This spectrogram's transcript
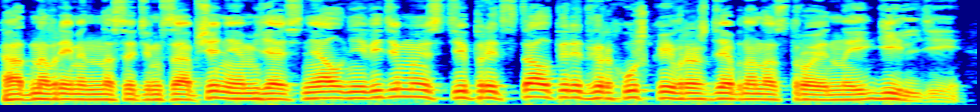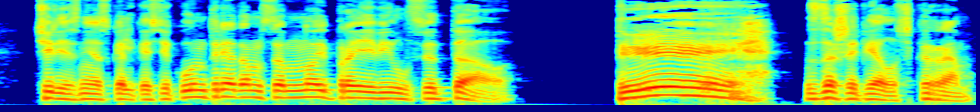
Одновременно с этим сообщением я снял невидимость и предстал перед верхушкой враждебно настроенной гильдии. Через несколько секунд рядом со мной проявился Тао. «Ты!» — зашипел Шкрам.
